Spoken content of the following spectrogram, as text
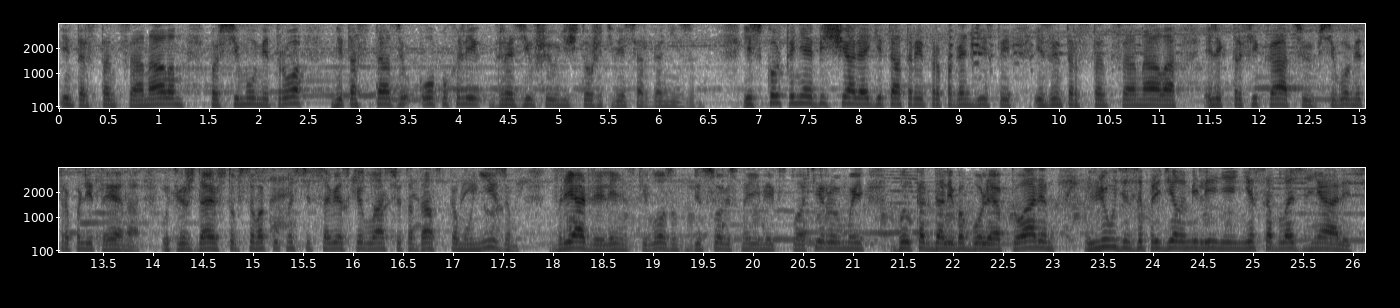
интерстанционалом по всему метро, метастазы опухоли, грозившие уничтожить весь организм. И сколько не обещали агитаторы и пропагандисты из интерстанционала электрификацию всего метрополитена, утверждая, что в совокупности с советской властью это даст коммунизм, вряд ли ленинский лозунг, бессовестно ими эксплуатируемый, был когда-либо более актуален, люди за пределами линии не соблазнялись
